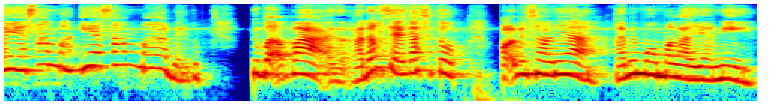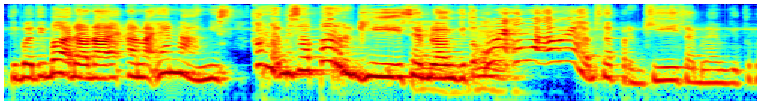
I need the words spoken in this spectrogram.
Oh iya sama, iya sama bilang gitu. Coba Pak, kadang saya kasih tuh kalau misalnya kami mau melayani, tiba-tiba ada anak anaknya nangis, kan nggak bisa pergi. Saya bilang gitu. Oh, oh, oh, nggak bisa pergi, saya bilang gitu.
